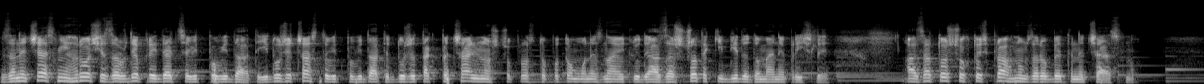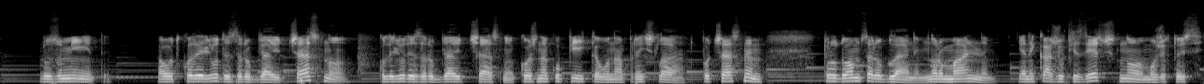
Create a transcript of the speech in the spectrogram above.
За нечесні гроші завжди прийдеться відповідати. І дуже часто відповідати дуже так печально, що просто потім не знають люди, а за що такі біди до мене прийшли. А за те, що хтось прагнув заробити нечесно. Розумієте? А от коли люди заробляють чесно, коли люди заробляють чесно, кожна копійка вона прийшла почесним трудом заробленим, нормальним. Я не кажу фізично, може хтось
